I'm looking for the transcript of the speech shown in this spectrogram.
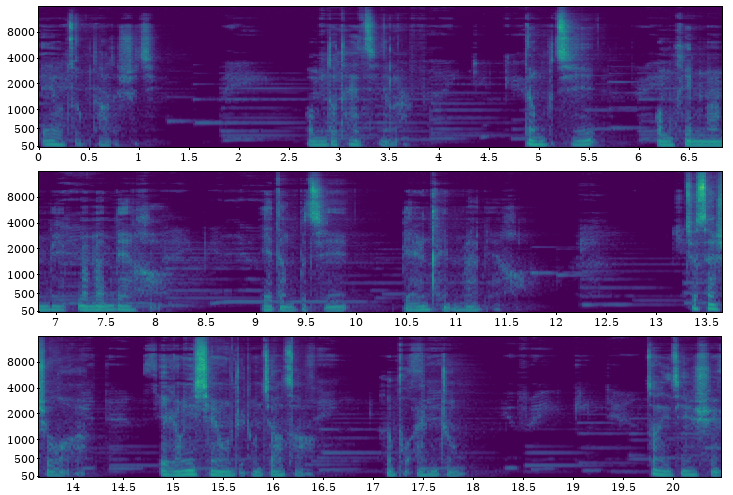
也有做不到的事情。我们都太急了，等不及，我们可以慢慢变，慢慢变好，也等不及，别人可以慢慢变好。就算是我，也容易陷入这种焦躁和不安中。做一件事，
